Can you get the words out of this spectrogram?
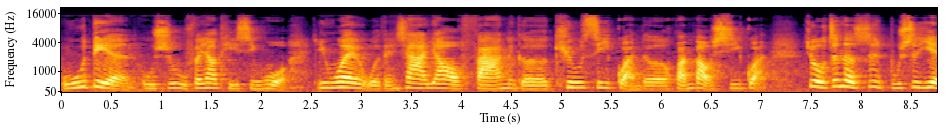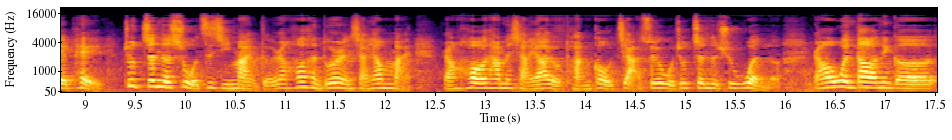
五点五十五分要提醒我，因为我等一下要发那个 QC 管的环保吸管，就真的是不是叶配，就真的是我自己买的，然后很多人想要买，然后他们想要有团购价，所以我就真的去问了，然后问到那个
